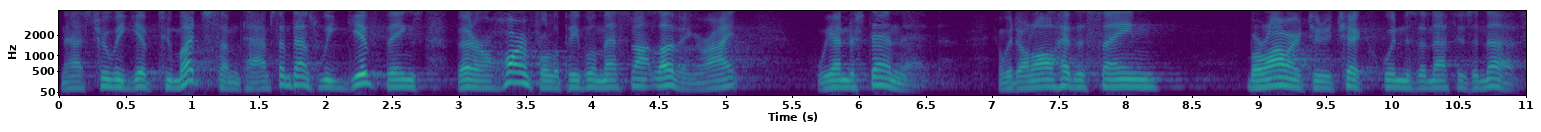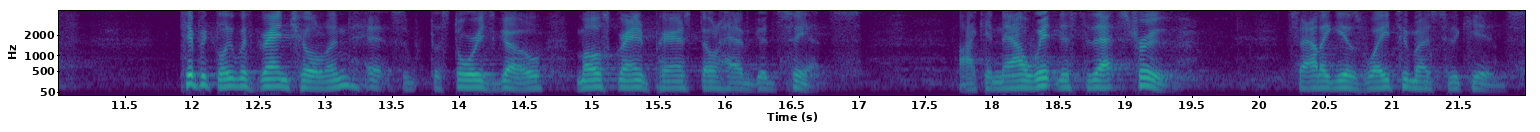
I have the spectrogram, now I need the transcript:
Now, it's true we give too much sometimes. Sometimes we give things that are harmful to people, and that's not loving, right? We understand that. And we don't all have the same barometer to check when is enough is enough. Typically, with grandchildren, as the stories go, most grandparents don't have good sense. I can now witness to that's true. Sally gives way too much to the kids.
